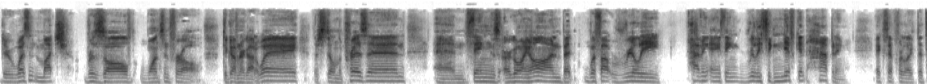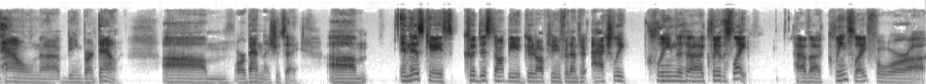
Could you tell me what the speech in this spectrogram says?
there wasn't much resolved once and for all. The governor got away, they're still in the prison, and things are going on, but without really having anything really significant happening except for like the town uh, being burnt down um, or abandoned, I should say. Um, in this case, could this not be a good opportunity for them to actually clean the uh, clear the slate, have a clean slate for uh,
